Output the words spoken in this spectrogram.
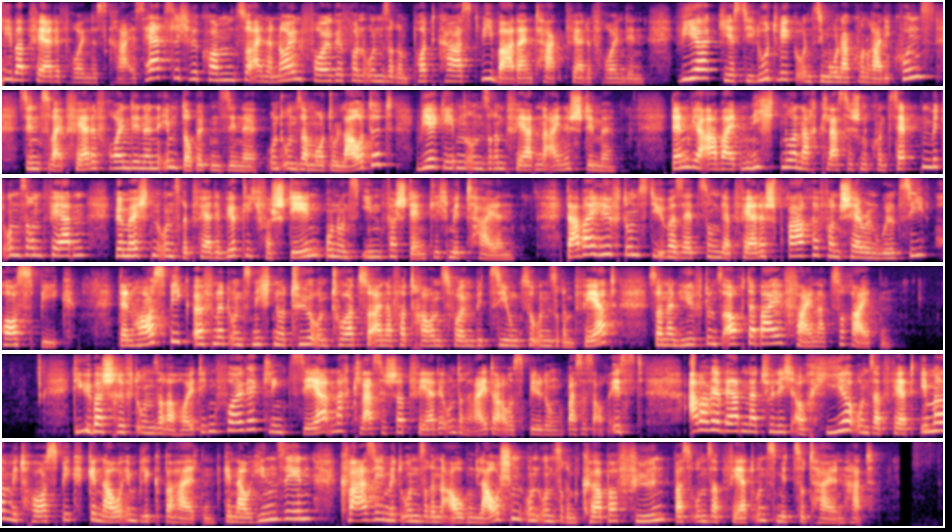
Lieber Pferdefreundeskreis. Herzlich willkommen zu einer neuen Folge von unserem Podcast Wie war dein Tag, Pferdefreundin? Wir, Kirsti Ludwig und Simona Konradi-Kunz, sind zwei Pferdefreundinnen im doppelten Sinne und unser Motto lautet, wir geben unseren Pferden eine Stimme. Denn wir arbeiten nicht nur nach klassischen Konzepten mit unseren Pferden, wir möchten unsere Pferde wirklich verstehen und uns ihnen verständlich mitteilen. Dabei hilft uns die Übersetzung der Pferdesprache von Sharon Wilsey, Horsepeak. Denn Horsepeak öffnet uns nicht nur Tür und Tor zu einer vertrauensvollen Beziehung zu unserem Pferd, sondern hilft uns auch dabei, feiner zu reiten. Die Überschrift unserer heutigen Folge klingt sehr nach klassischer Pferde- und Reiterausbildung, was es auch ist. Aber wir werden natürlich auch hier unser Pferd immer mit Horsepeak genau im Blick behalten, genau hinsehen, quasi mit unseren Augen lauschen und unserem Körper fühlen, was unser Pferd uns mitzuteilen hat.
